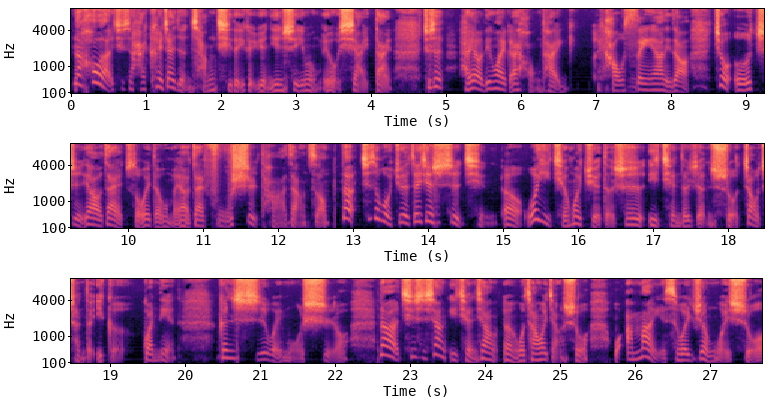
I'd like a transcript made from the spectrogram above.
那后来其实还可以再忍长期的一个原因，是因为我们有下一代，就是还有另外一个爱红胎。好生啊，你知道，就儿子要在所谓的我们要在服侍他这样子哦。那其实我觉得这件事情，呃，我以前会觉得是以前的人所造成的一个观念跟思维模式哦。那其实像以前像，像呃，我常会讲说，我阿嬷也是会认为说，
